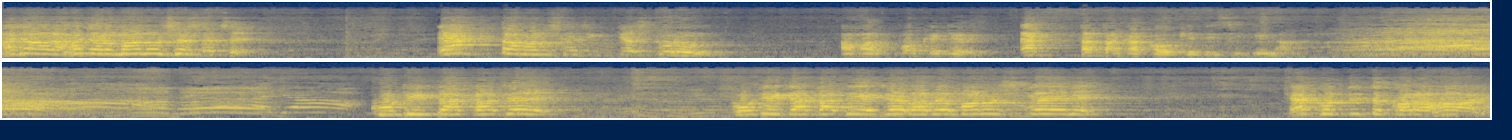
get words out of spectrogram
হাজার হাজার মানুষ এসেছে। একটা মানুষকে জিজ্ঞেস করুন, আমার পকেটের একটা টাকা কাউকে দিছি কিনা? কোটি টাকা যে, কোটি টাকা দিয়ে যেভাবে মানুষকে এনে একত্রিত করা হয়,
